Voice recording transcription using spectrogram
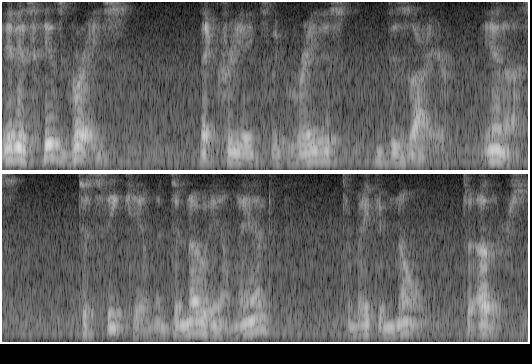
It is His grace that creates the greatest desire in us to seek Him and to know Him and to make Him known to others.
